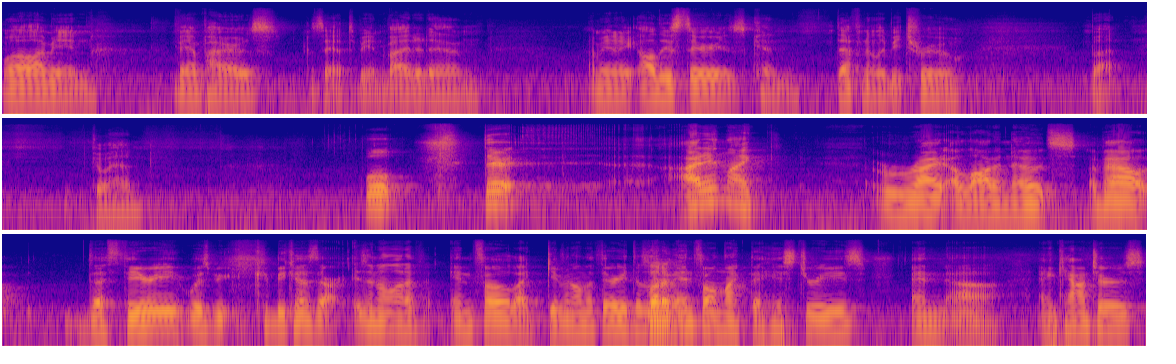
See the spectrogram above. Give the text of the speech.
well, I mean, vampires because they have to be invited in. I mean, all these theories can definitely be true, but go ahead. Well, there. I didn't like write a lot of notes about the theory was be- because there isn't a lot of info like given on the theory. There's a lot of info on like the histories and uh, encounters,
